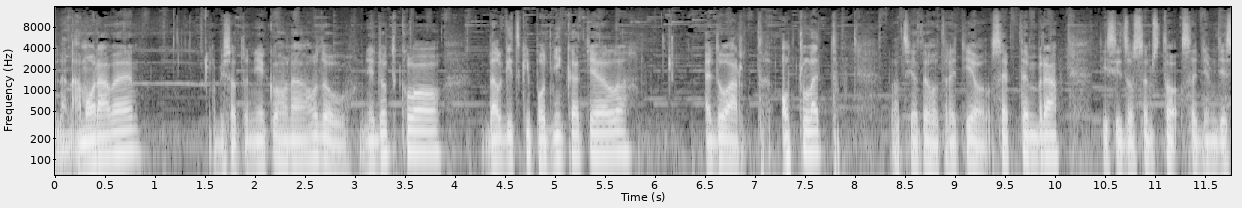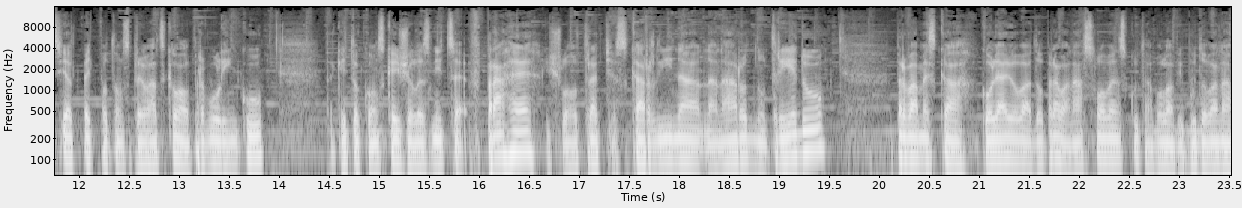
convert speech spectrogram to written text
teda na Morave, aby sa to niekoho náhodou nedotklo. Belgický podnikateľ Eduard Otlet 23. septembra 1875 potom sprevádzkoval prvú linku takejto konskej železnice v Prahe. Išlo o trať z Karlína na Národnú triedu. Prvá mestská koľajová doprava na Slovensku, tá bola vybudovaná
